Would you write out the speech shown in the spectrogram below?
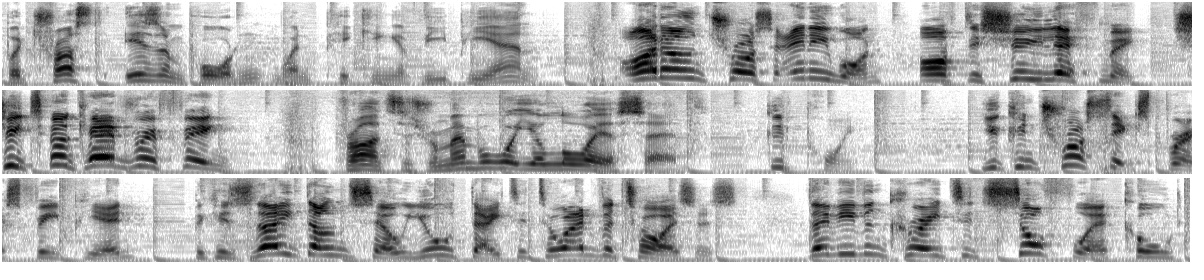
but trust is important when picking a VPN. I don't trust anyone after she left me. She took everything. Francis, remember what your lawyer said. Good point. You can trust ExpressVPN because they don't sell your data to advertisers. They've even created software called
